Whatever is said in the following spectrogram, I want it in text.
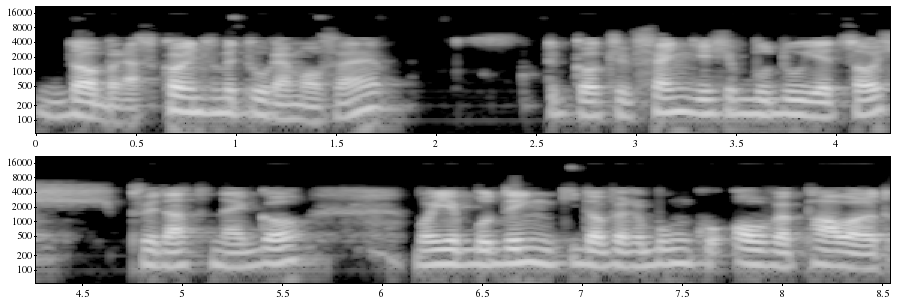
Dobra, skończmy turę może. Tylko czy wszędzie się buduje coś przydatnego? Moje budynki do werbunku Overpowered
